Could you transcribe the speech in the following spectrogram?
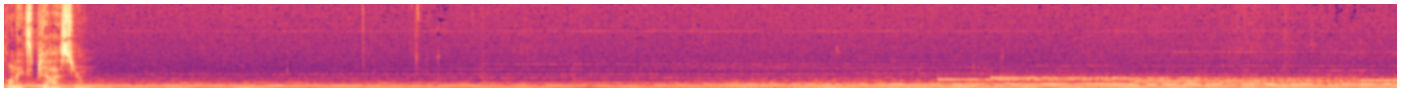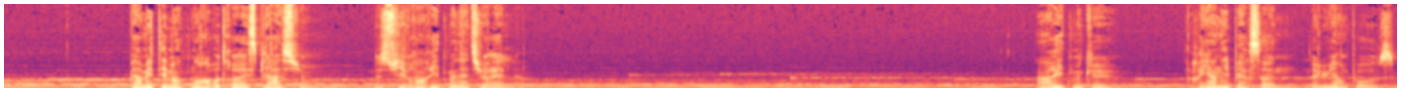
dans l'expiration. Permettez maintenant à votre respiration de suivre un rythme naturel. Un rythme que rien ni personne ne lui impose,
